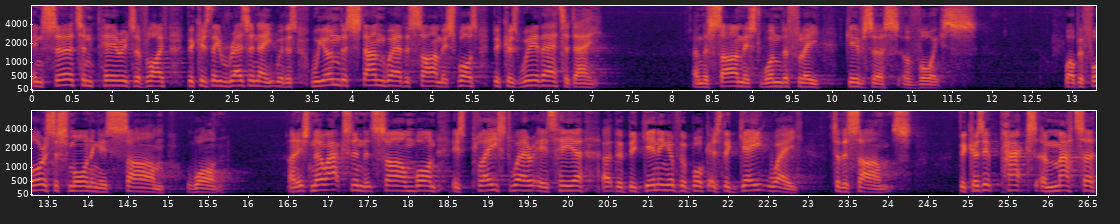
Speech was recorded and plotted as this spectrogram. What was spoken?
in certain periods of life because they resonate with us. We understand where the psalmist was because we're there today. And the psalmist wonderfully gives us a voice. Well, before us this morning is Psalm 1. And it's no accident that Psalm 1 is placed where it is here at the beginning of the book as the gateway to the Psalms, because it packs a matter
